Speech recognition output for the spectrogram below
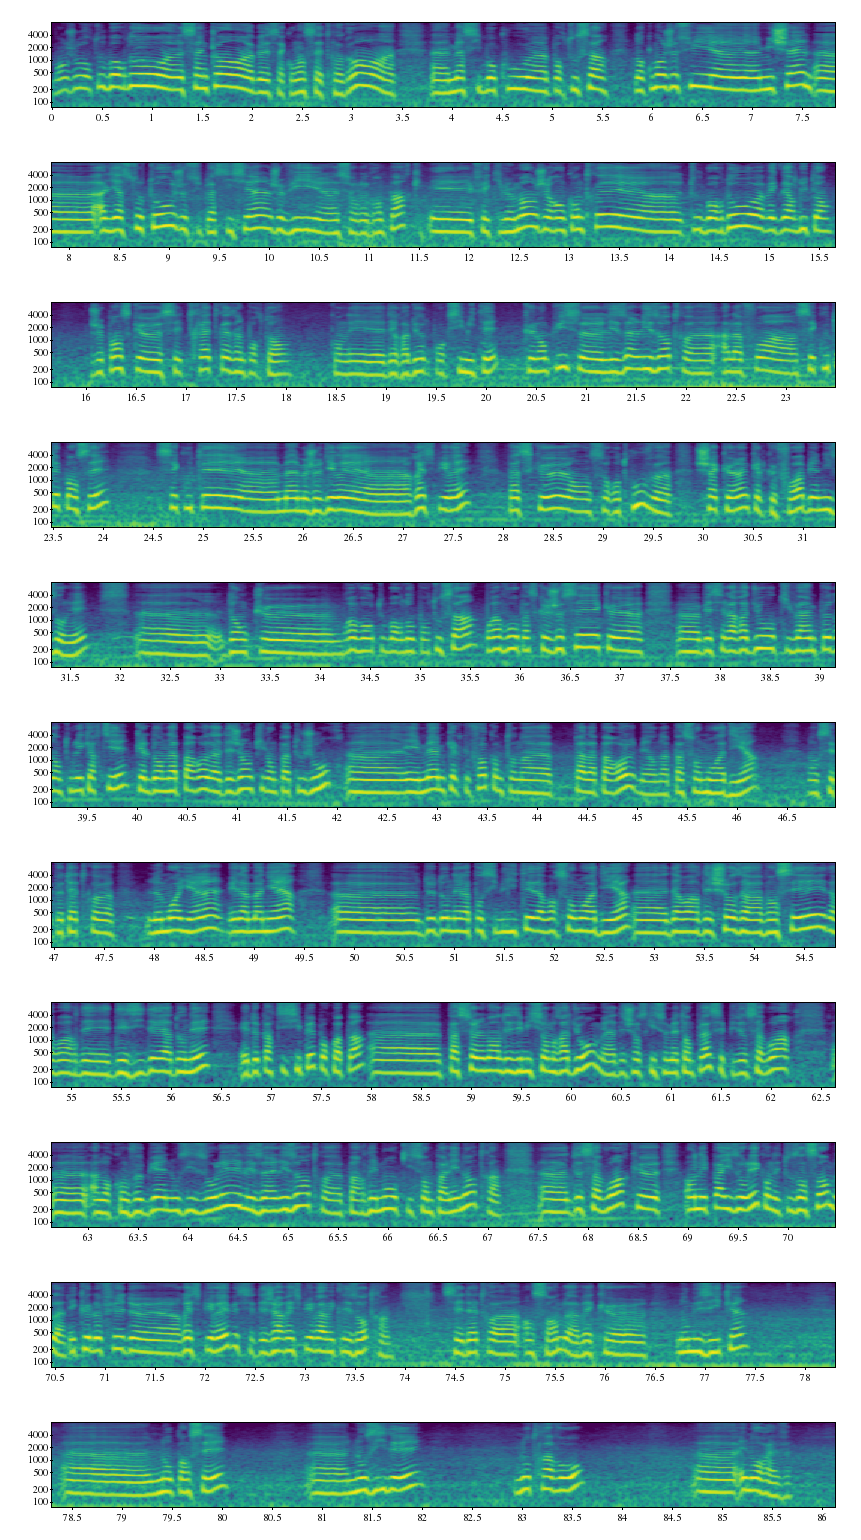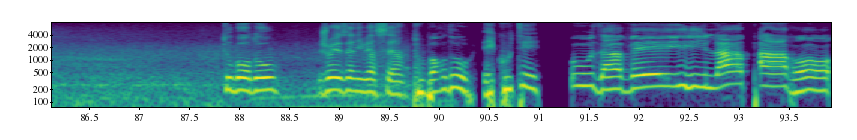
Bonjour tout Bordeaux, 5 ans, eh ben, ça commence à être grand. hein. Euh, merci beaucoup euh, pour tout ça. Donc moi je suis euh, Michel, euh, alias Toto, je suis plasticien, je vis euh, sur le Grand Parc et effectivement j'ai rencontré euh, tout Bordeaux avec l'air du temps. Je pense que c'est très très important qu'on ait des radios de proximité, que l'on puisse euh, les uns les autres euh, à la fois s'écouter penser, s'écouter euh, même je dirais euh, respirer parce que on se retrouve chacun quelquefois bien isolé. Euh, donc euh, bravo tout Bordeaux pour tout ça. Bravo parce que je sais que ben, c'est la radio qui va un peu dans tous les quartiers, qu'elle donne la parole à des gens qui n'ont pas toujours. Et même quelquefois quand on n'a pas la parole, mais on n'a pas son mot à dire. Donc c'est peut-être euh, le moyen et la manière euh, de donner la possibilité d'avoir son mot à dire, euh, d'avoir des choses à avancer, d'avoir des, idées à donner et de participer, pourquoi pas, pas seulement à des émissions de radio, mais à des choses qui se mettent en place et puis de savoir, alors qu'on veut bien nous isoler les uns et les autres par des mots qui ne sont pas les nôtres, de savoir qu'on n'est pas isolé, qu'on est tous ensemble et que le fait de respirer, ben, c'est déjà respirer avec les autres, c'est d'être ensemble avec nos musiques, euh, nos pensées, euh, nos idées, nos travaux euh, et nos rêves. Tout Bordeaux, joyeux anniversaire. Tout Bordeaux, écoutez, vous avez la parole.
